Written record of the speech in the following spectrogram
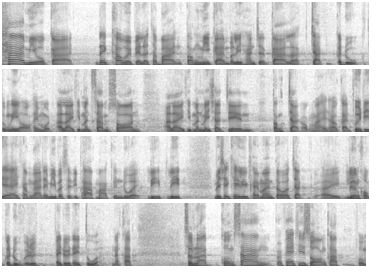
ถ้ามีโอกาสได้เข้าไปเป็นรัฐบาลต้องมีการบริหารจัดการและจัดกระดูกตรงนี้ออกให้หมด อะไรที่มันซ้ำซ้อนอะไรที่มันไม่ชัดเจนต้องจัดออกมาให้เท่ากัน เพื่อที่จะได้ทำงานได้มีประสิทธิภาพมากขึ้นด้วยรีดรีดไม่ใช่แค่รีดไขมันแต่ว่าจัดเรื่องของกระดูกไปด้วยในตัวนะครับ สำหรับโครงสร้างประเภทที่สองครับผม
